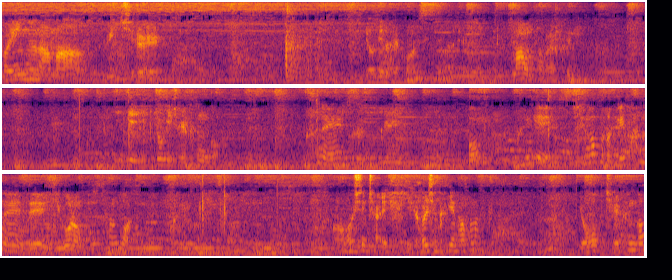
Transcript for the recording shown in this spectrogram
저희는 아마 위치를 여기다 할것 같습니다. 마음 봐봐요, 크기. 이게 이쪽이 제일 큰 거. 크네, 그래도 꽤. 어? 큰게 생각보다 꽤 크네. 네, 이거랑 비슷한 것 같은데. 아, 훨씬 차이, 이게 훨씬 크긴 하구나. 요거 제일 큰 거?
